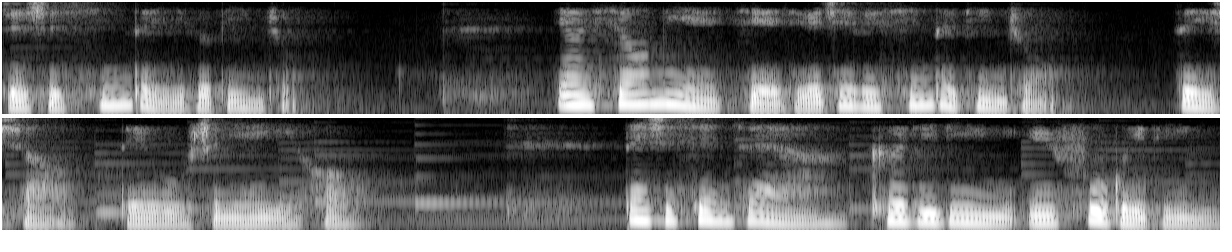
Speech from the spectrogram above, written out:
这是新的一个病种。要消灭、解决这个新的病种，最少得五十年以后。但是现在啊，科技病与富贵病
